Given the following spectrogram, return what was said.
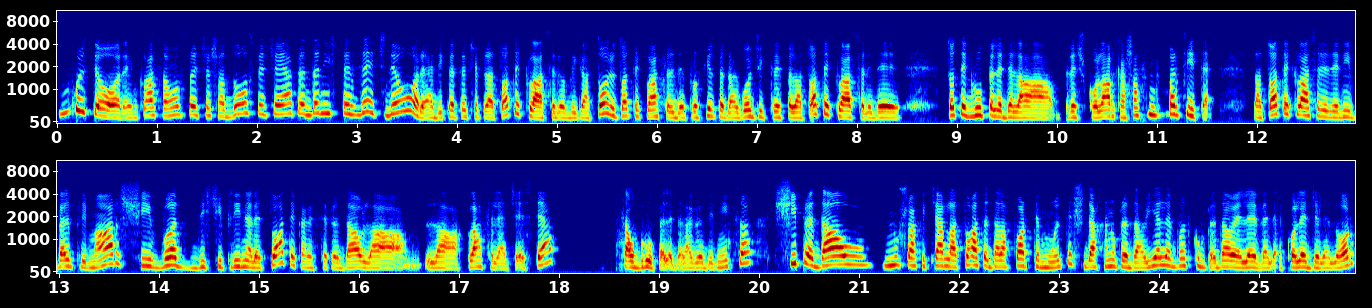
multe ore. În clasa 11 și a 12 ea predă niște zeci de ore, adică trece pe la toate clasele obligatoriu, toate clasele de profil pedagogic, trece pe la toate clasele de toate grupele de la preșcolar, că așa sunt împărțite, la toate clasele de nivel primar și văd disciplinele toate care se predau la, la clasele acestea sau grupele de la grădiniță și predau, nu știu dacă chiar la toate, dar la foarte multe și dacă nu predau ele, văd cum predau elevele, colegele lor,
